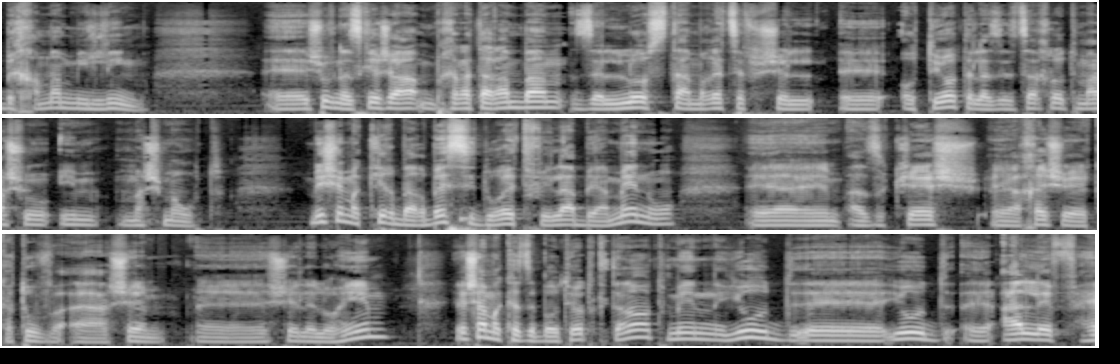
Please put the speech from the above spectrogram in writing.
בכמה מילים. אה, שוב, נזכיר שמבחינת הרמב"ם זה לא סתם רצף של אה, אותיות, אלא זה צריך להיות משהו עם משמעות. מי שמכיר בהרבה סידורי תפילה בימינו, אה, אז כשיש, אחרי שכתוב השם של אלוהים, יש שם כזה באותיות קטנות, מין י', י', א', ה',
